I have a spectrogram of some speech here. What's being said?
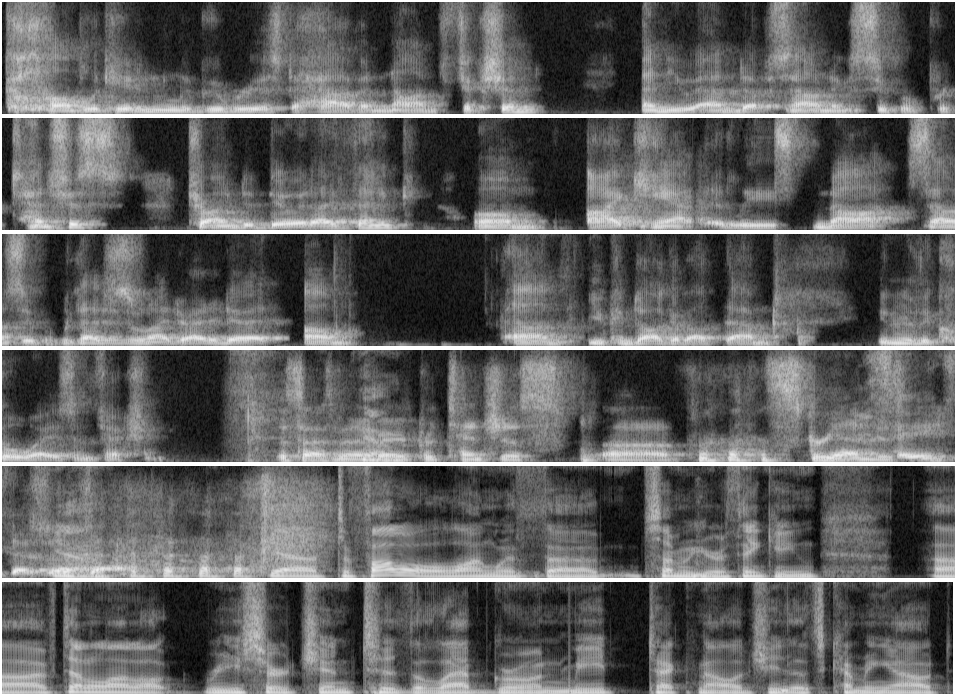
complicated and lugubrious to have in nonfiction, and you end up sounding super pretentious trying to do it. I think um, I can't at least not sound super pretentious when I try to do it. Um, and you can talk about them in really cool ways in fiction. This has been yeah. a very pretentious uh, screen. Yeah, see, yeah. yeah, to follow along with uh, some of your thinking, uh, I've done a lot of research into the lab grown meat technology that's coming out,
